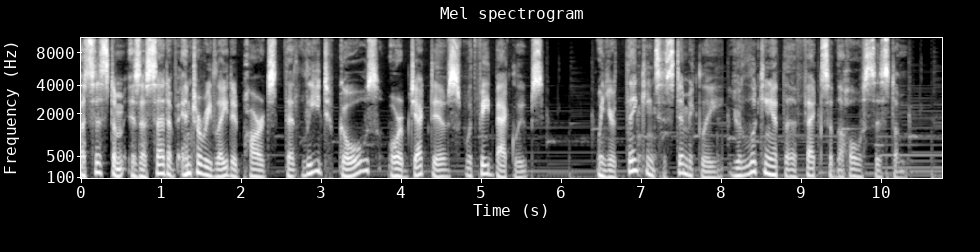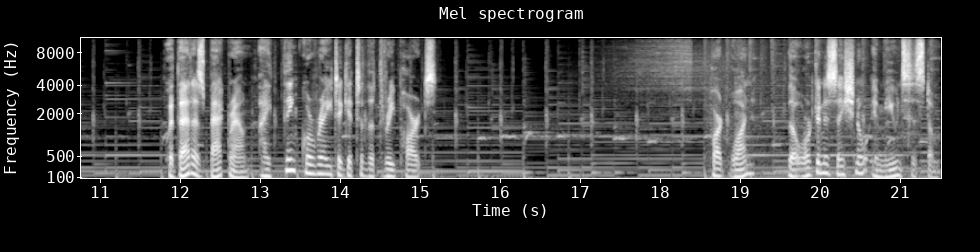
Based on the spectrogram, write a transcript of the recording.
A system is a set of interrelated parts that lead to goals or objectives with feedback loops. When you're thinking systemically, you're looking at the effects of the whole system. With that as background, I think we're ready to get to the three parts. Part 1 The Organizational Immune System.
